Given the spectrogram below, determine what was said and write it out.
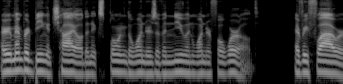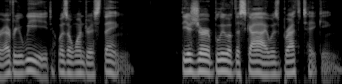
I remembered being a child and exploring the wonders of a new and wonderful world. Every flower, every weed was a wondrous thing. The azure blue of the sky was breathtaking.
